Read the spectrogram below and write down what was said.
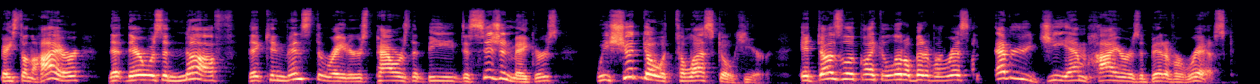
based on the hire, that there was enough that convinced the Raiders, powers that be decision makers, we should go with Telesco here. It does look like a little bit of a risk. Every GM hire is a bit of a risk.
